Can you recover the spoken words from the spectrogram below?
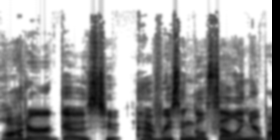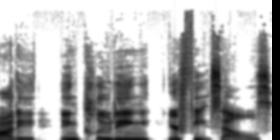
water goes to every single cell in your body, including your feet cells.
